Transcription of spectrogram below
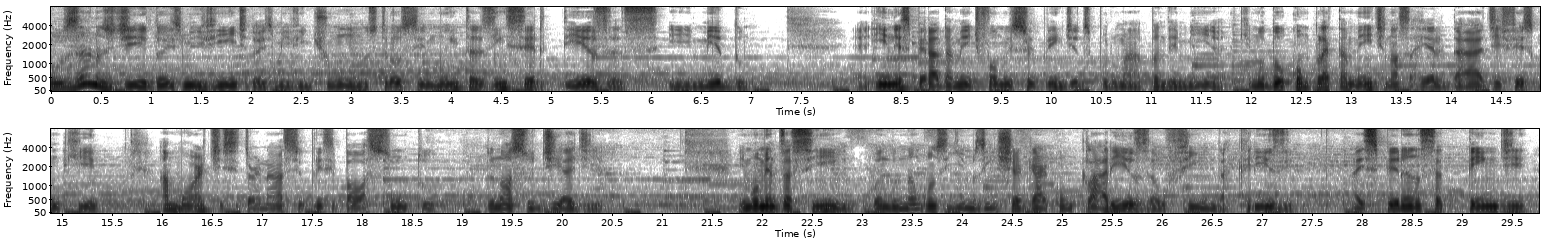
Os anos de 2020 e 2021 nos trouxe muitas incertezas e medo. É, inesperadamente fomos surpreendidos por uma pandemia que mudou completamente nossa realidade e fez com que a morte se tornasse o principal assunto do nosso dia a dia. Em momentos assim, quando não conseguimos enxergar com clareza o fim da crise, a esperança tende a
